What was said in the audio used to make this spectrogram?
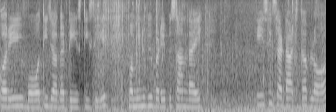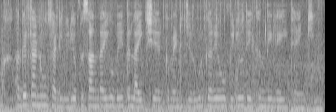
ਔਰ ਇਹ ਬਹੁਤ ਹੀ ਜ਼ਿਆਦਾ ਟੇਸਟੀ ਸੀਗੇ ਮੰਮੀ ਨੂੰ ਵੀ ਬੜੇ ਪਸੰਦ ਆਏ। ਇਹ ਸੀ ਸਾਡਾ ਅੱਜ ਦਾ ਵਲੌਗ ਅਗਰ ਤੁਹਾਨੂੰ ਸਾਡੀ ਵੀਡੀਓ ਪਸੰਦ ਆਈ ਹੋਵੇ ਤਾਂ ਲਾਈਕ ਸ਼ੇਅਰ ਕਮੈਂਟ ਜ਼ਰੂਰ ਕਰਿਓ। ਵੀਡੀਓ ਦੇਖਣ ਦੇ ਲਈ ਥੈਂਕ ਯੂ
